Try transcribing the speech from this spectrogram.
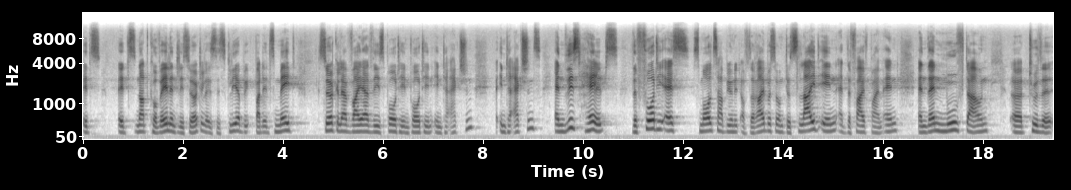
It's, it's not covalently circular, this is clear, but it's made circular via these protein-protein interaction, interactions, and this helps the 40S small subunit of the ribosome to slide in at the 5' end and then move down uh, to the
